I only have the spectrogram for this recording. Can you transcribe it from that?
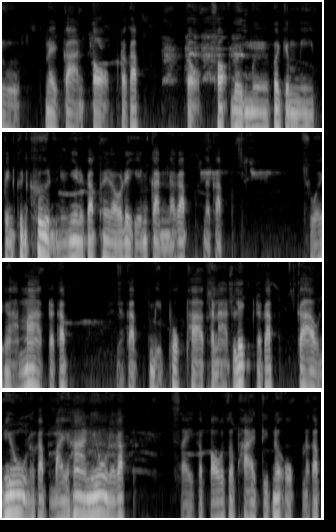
ดูในการตอกนะครับ ตอกเซาะโดยมือก็จะมีเป็นคลื่นๆอย่างนี้นะครับ ให้เราได้เห็นกันนะครับนะครับ สวยงามมากนะครับนะครับมีดพกพาขนาดเล็กนะครับ 9 นิ้วนะครับใบ5นิ้วนะครับ ใส่กระเป๋าสะพายติดหน้าอกนะครับ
